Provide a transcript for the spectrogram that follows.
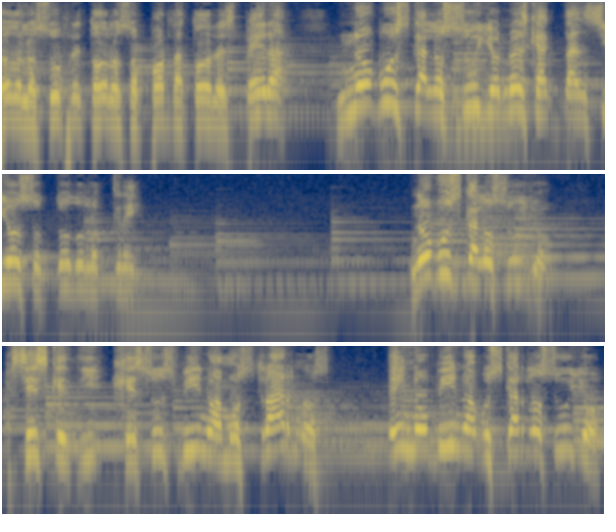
todo lo sufre, todo lo soporta, todo lo espera. No busca lo suyo, no es jactancioso, todo lo cree. No busca lo suyo. Así es que Jesús vino a mostrarnos. Él no vino a buscar lo suyo.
